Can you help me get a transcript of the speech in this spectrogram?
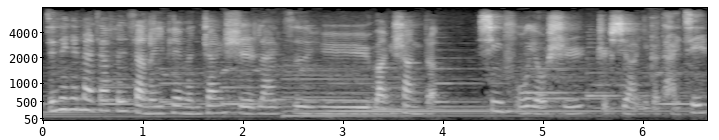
今天跟大家分享的一篇文章是来自于网上的，幸福有时只需要一个台阶。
